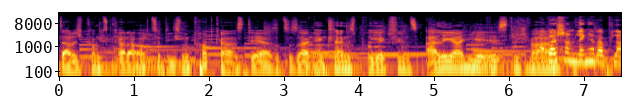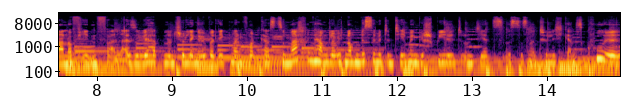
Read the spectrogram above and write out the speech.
dadurch kommt es gerade auch zu diesem Podcast, der sozusagen ein kleines Projekt für uns alle ja hier ist, nicht wahr? Aber schon längerer Plan auf jeden Fall. Also wir hatten uns schon länger überlegt, mal einen Podcast zu machen, haben, glaube ich, noch ein bisschen mit den Themen gespielt und jetzt ist es natürlich ganz cool,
